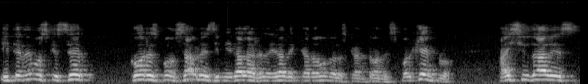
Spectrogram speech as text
y tenemos que ser corresponsables y mirar la realidad de cada uno de los cantones. Por ejemplo, hay ciudades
